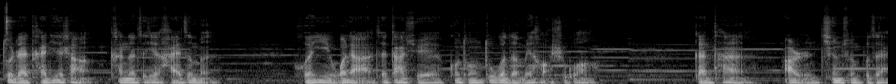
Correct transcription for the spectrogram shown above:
坐在台阶上，看着这些孩子们，回忆我俩在大学共同度过的美好时光，感叹二人青春不再。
